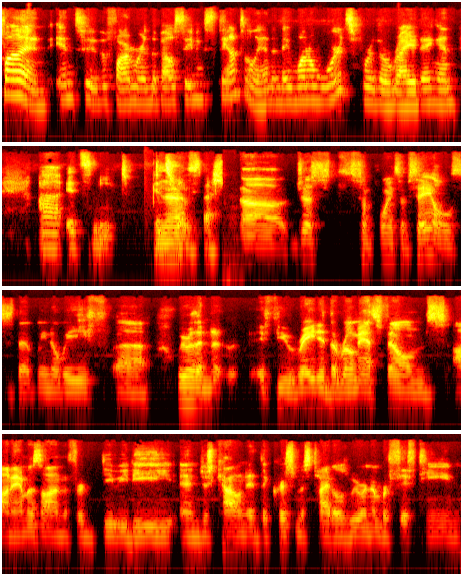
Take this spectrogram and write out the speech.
fun into the farmer and the Belle saving Santaland, and they won awards for the writing, and uh, it's neat. It's yeah. really special. Uh, just some points of sales that you know we uh, we were the if you rated the romance films on Amazon for DVD and just counted the Christmas titles, we were number 15.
